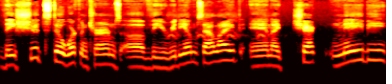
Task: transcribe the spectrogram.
they should still work in terms of the Iridium satellite, and I checked maybe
